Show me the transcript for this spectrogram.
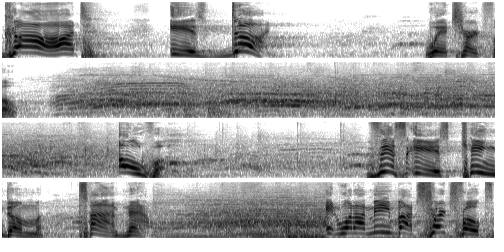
God is done with church folk. Over. This is kingdom time now. And what I mean by church folks,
